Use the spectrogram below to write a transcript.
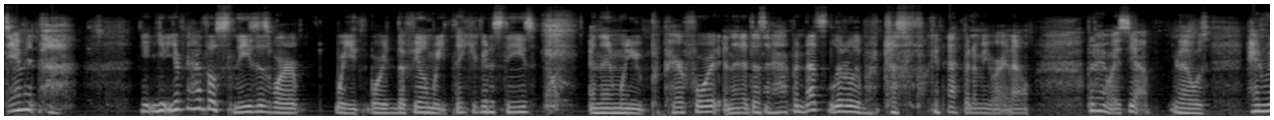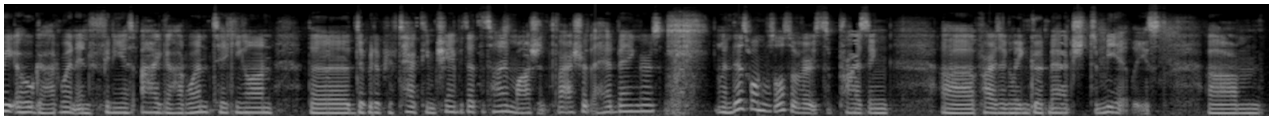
Damn it! You, you ever have those sneezes where where you where the feeling where you think you're gonna sneeze, and then when you prepare for it and then it doesn't happen? That's literally what just fucking happened to me right now. But anyways, yeah, that was Henry O. Godwin and Phineas I. Godwin taking on the WWF Tag Team Champions at the time, Mosh and Thrasher, the Headbangers. And this one was also a very surprising, uh, surprisingly good match to me at least. Um,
